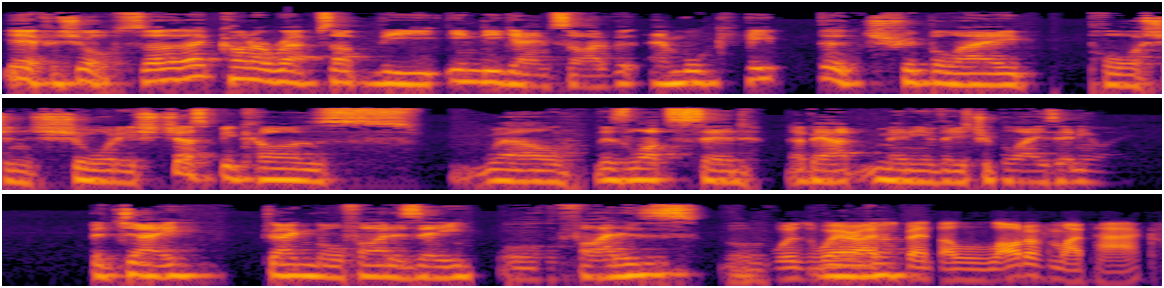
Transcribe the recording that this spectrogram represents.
Yeah, for sure. So that kind of wraps up the indie game side of it, and we'll keep the AAA portion shortish just because, well, there's lots said about many of these AAAs anyway. But Jay, Dragon Ball Fighter Z or Fighters or Was where I spent a lot of my PAX.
